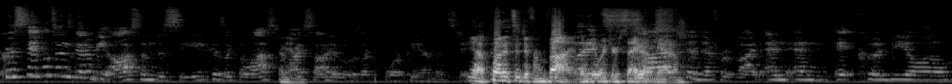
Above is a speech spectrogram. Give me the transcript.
Chris Stapleton's gonna be awesome to see because like the last time Yeah. I saw him it was like 4 p.m. at stage. Yeah, but it's a different vibe. But I get what you're saying. Such Yeah. a different vibe, and and it could be a little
